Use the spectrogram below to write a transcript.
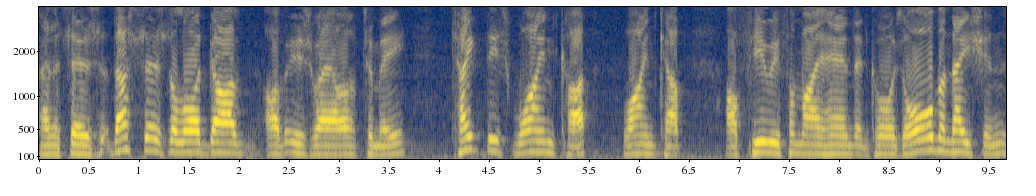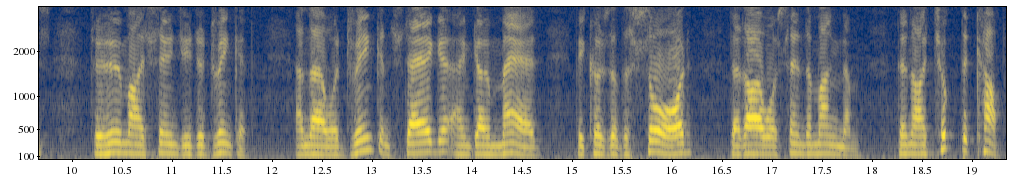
And it says, Thus says the Lord God of Israel to me, Take this wine cup, wine cup of fury from my hand, and cause all the nations to whom I send you to drink it. And they will drink and stagger and go mad because of the sword that I will send among them. Then I took the cup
